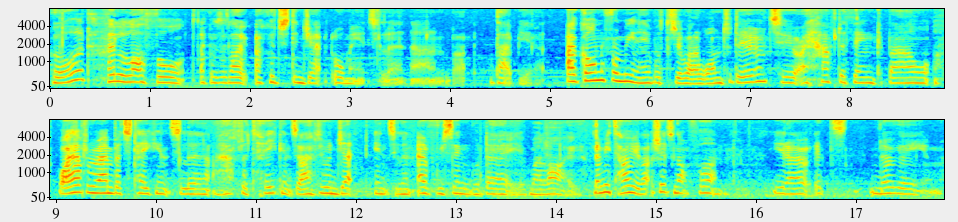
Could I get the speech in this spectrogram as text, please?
good. I had a lot of thoughts, I was like I could just inject all my insulin and that'd be it. I've gone from being able to do what I want to do to I have to think about, well I have to remember to take insulin, I have to take insulin, I have to inject insulin every single day of my life. Let me tell you, that shit's not fun. You know, it's no game.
